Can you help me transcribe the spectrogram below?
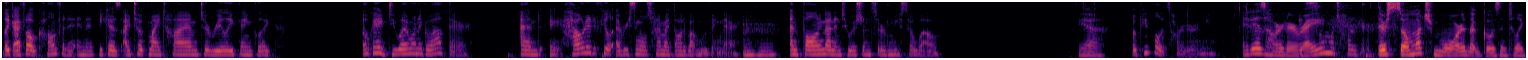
like I felt confident in it because I took my time to really think like okay, do I want to go out there? And eh, how did it feel every single time I thought about moving there? Mm-hmm. And following that intuition served me so well. Yeah. But people it's harder, I mean. It is harder, It's right? so much harder. There's so much more that goes into like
